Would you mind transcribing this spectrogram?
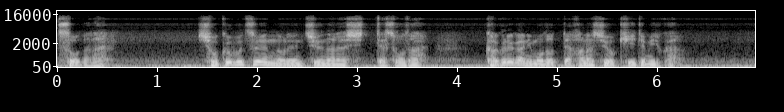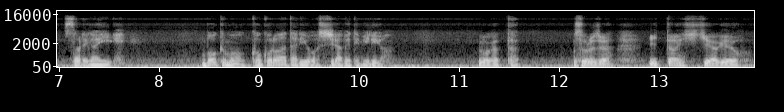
そうだな。植物園の連中なら知ってそうだ隠れ家に戻って話を聞いてみるか。それがいい。僕も心当たりを調べてみるよ。分かった。それじゃあ一旦引き上げよう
